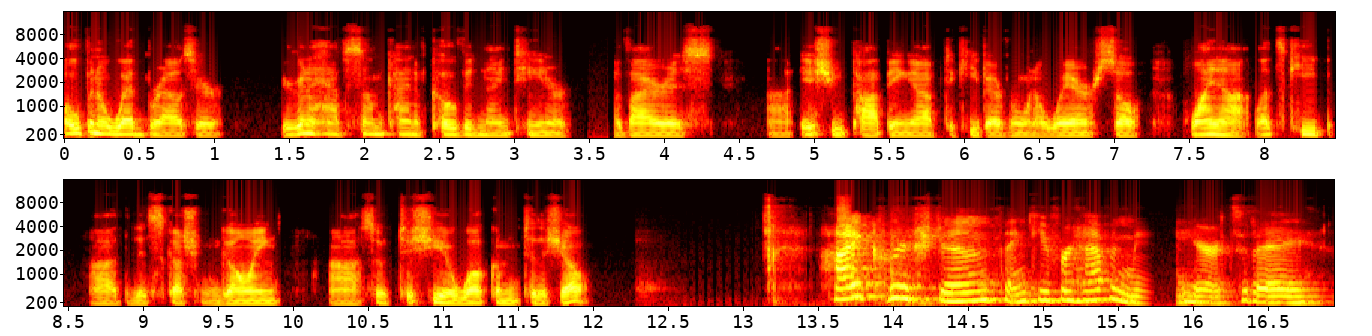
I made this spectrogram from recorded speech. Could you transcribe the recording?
open a web browser, you're going to have some kind of COVID 19 or virus uh, issue popping up to keep everyone aware. So why not? Let's keep uh, the discussion going. Uh, so Tashia, welcome to the show. Hi, Christian. Thank you for having me here today.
